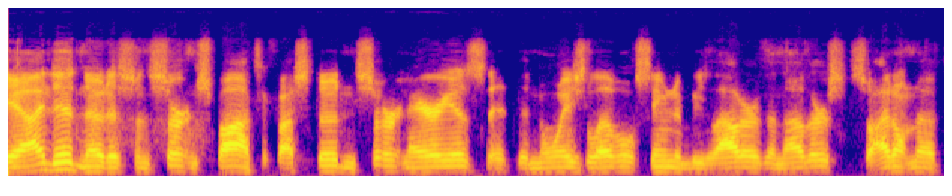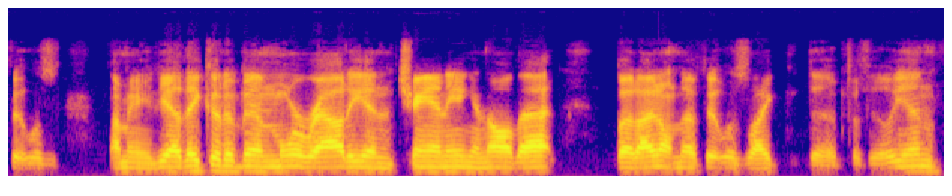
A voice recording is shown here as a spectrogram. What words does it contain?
yeah, I did notice in certain spots, if I stood in certain areas, that the noise level seemed to be louder than others. So I don't know if it was, I mean, yeah, they could have been more rowdy and chanting and all that, but I don't know if it was like the pavilion,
